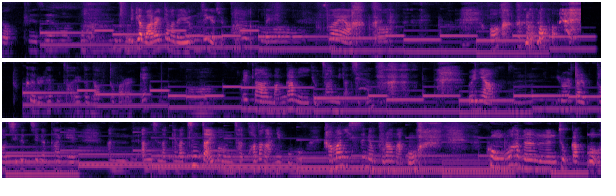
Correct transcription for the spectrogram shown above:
옆에 세워. 네가 말할 때마다 얘를 움직여줘. 네. 어. 수아야. 어. 어? 토크를 해보자. 일단 나부터 말할게. 어, 일단 만감이 교차합니다, 지금. 왜냐, 음, 1월 달부터 지긋지긋하게 안, 안 지났게 나 진짜 이건 자, 과장 아니고 가만히 있으면 불안하고 공부하면은 족같고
